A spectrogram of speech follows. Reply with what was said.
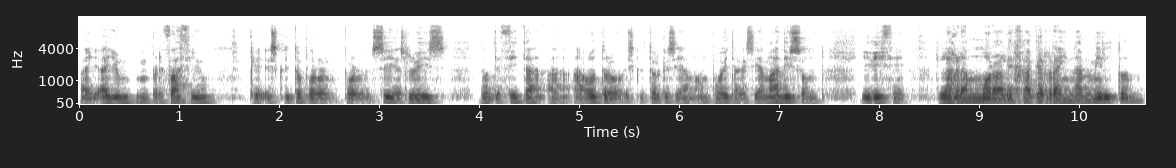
hay, un, prefacio que, escrito por, por C.S. Lewis donde cita a, otro escritor que se llama, un poeta que se llama Addison, y dice, la gran moraleja que reina en Milton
